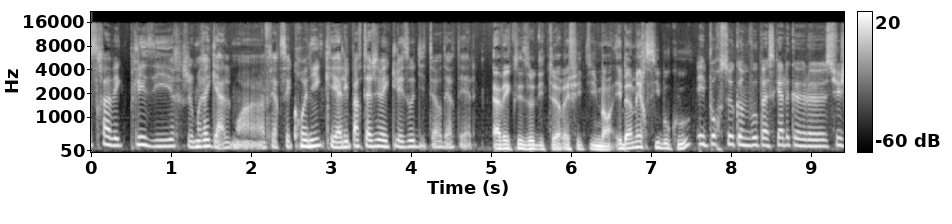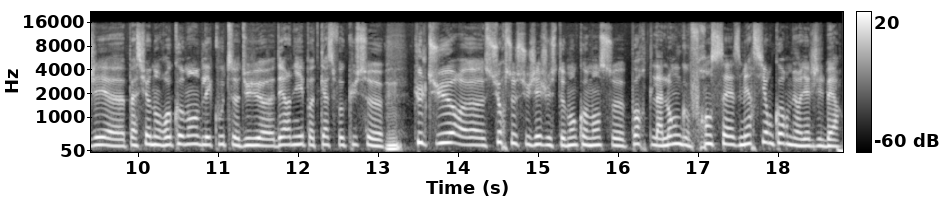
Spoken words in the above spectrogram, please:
sera avec plaisir. Je me régale, moi, à faire ces chroniques et à les partager avec les auditeurs d'RTL. avec les auditeurs, effectivement. Eh bien, merci beaucoup. Et pour ceux comme vous, Pascal, que le sujet euh, passionne, on recommande l'écoute du euh, dernier podcast Focus euh, Mm. Culture sur ce sujet, justement, comment se porte la langue française. Merci encore, Muriel Gilbert.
